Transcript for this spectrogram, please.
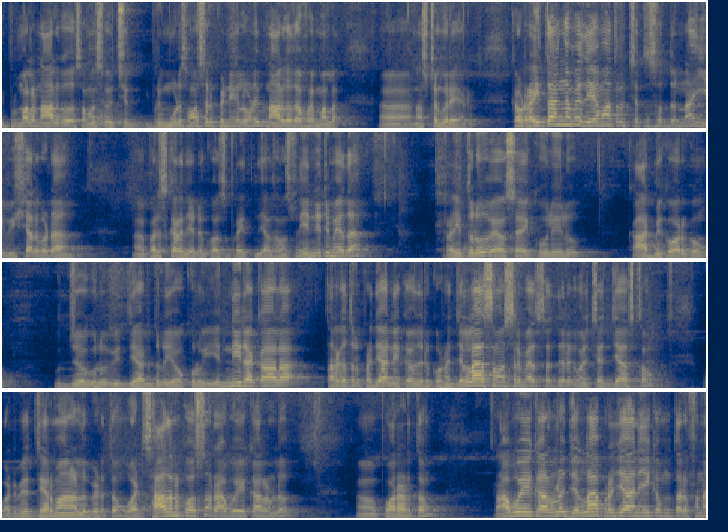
ఇప్పుడు మళ్ళీ నాలుగో సమస్య వచ్చింది. ఇప్పుడు మూడు సంవత్సరాలు పెండింగ్లో ఉండి నాలుగో దఫా మళ్ళీ నష్టం గురయ్యారు. కాబట్టి రైతాంగం మీద ఏమాత్రం చిత్తశుద్ధి ఉన్నా ఈ విషయాలు కూడా పరిష్కారం చేయడం కోసం ప్రయత్నం చేయాల్సిన అవసరం ఎన్నిటి మీద? రైతులు వ్యవసాయ కూలీలు కార్మిక వర్గం ఉద్యోగులు విద్యార్థులు యువకులు ఎన్ని రకాల తరగతులు ప్రజానీకం ఎదుర్కొంటున్న జిల్లా సమస్యల మీద సుదీర్ఘమైన చర్చ చేస్తాం. వాటి మీద తీర్మానాలు పెడతాం. వాటి సాధన కోసం రాబోయే కాలంలో పోరాడతాం. రాబోయే కాలంలో జిల్లా ప్రజానీకం తరఫున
